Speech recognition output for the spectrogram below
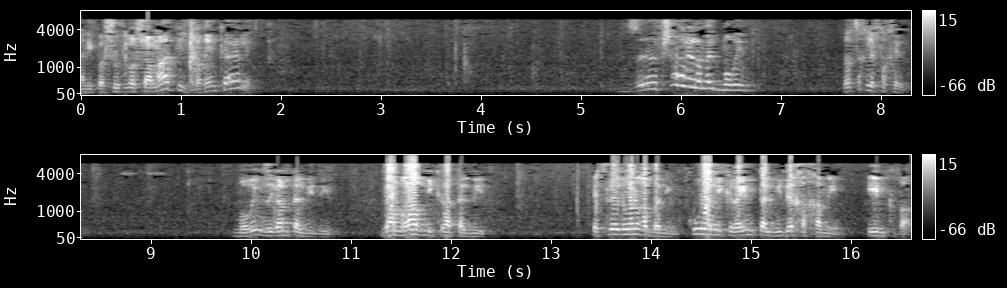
אני פשוט לא שמעתי דברים כאלה. אז אפשר ללמד מורים, לא צריך לפחד. מורים זה גם תלמידים, גם רב נקרא תלמיד. אצלנו אין רבנים, כולם נקראים תלמידי חכמים, אם כבר.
